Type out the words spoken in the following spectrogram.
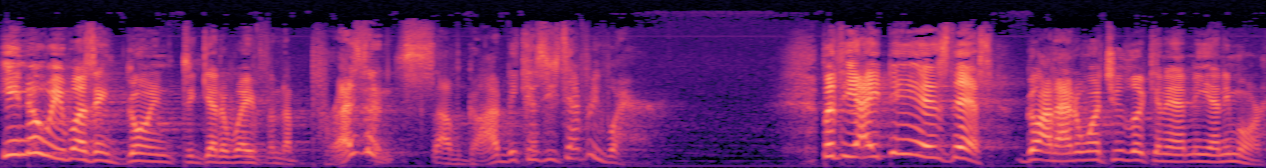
He knew he wasn't going to get away from the presence of God because he's everywhere. But the idea is this God, I don't want you looking at me anymore.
